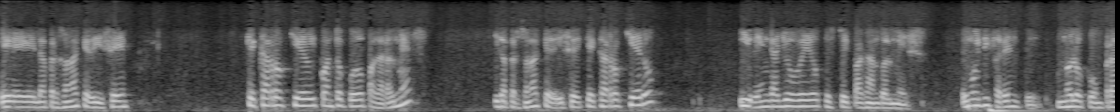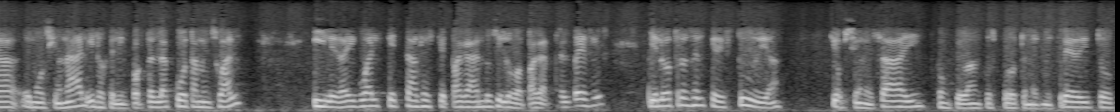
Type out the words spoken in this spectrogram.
Eh, la persona que dice, ¿qué carro quiero y cuánto puedo pagar al mes? Y la persona que dice, ¿qué carro quiero? Y venga, yo veo que estoy pagando al mes. Es muy diferente. Uno lo compra emocional y lo que le importa es la cuota mensual y le da igual qué tasa esté pagando, si lo va a pagar tres veces. Y el otro es el que estudia qué opciones hay, con qué bancos puedo tener mi crédito,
